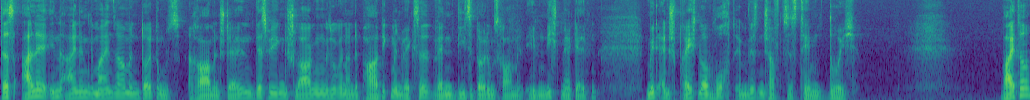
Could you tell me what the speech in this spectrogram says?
das alle in einen gemeinsamen Deutungsrahmen stellen. Deswegen schlagen sogenannte Paradigmenwechsel, wenn diese Deutungsrahmen eben nicht mehr gelten, mit entsprechender Wucht im Wissenschaftssystem durch. Weiter,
